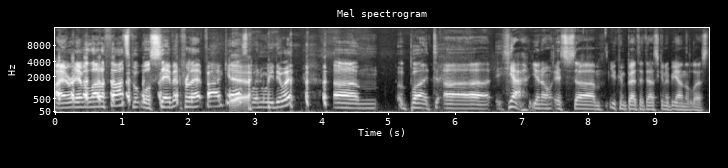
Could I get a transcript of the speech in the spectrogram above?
I already have a lot of thoughts, but we'll save it for that podcast Yeah. when we do it. Um, but uh, yeah, you know, it's um, you can bet that that's going to be on the list.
